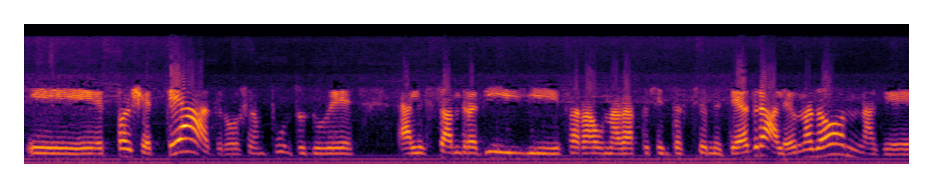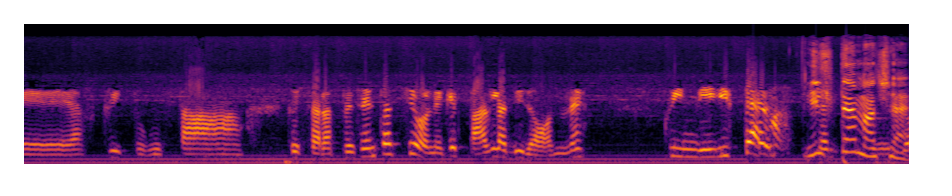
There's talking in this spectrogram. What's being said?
E poi c'è teatro, c'è un punto dove Alessandra Tigli farà una rappresentazione teatrale, è una donna che ha scritto questa, questa rappresentazione che parla di donne. Quindi il tema, il tema c'è.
